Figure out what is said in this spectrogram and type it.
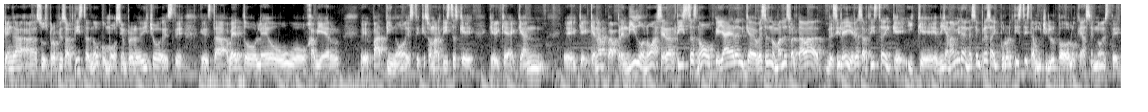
tenga a sus propios artistas, ¿no? Como siempre lo he dicho, este, que está Beto, Leo, Hugo, Javier, eh, Patti, ¿no? Este, que son artistas que, que, que han eh, que, han aprendido ¿no? a ser artistas, ¿no? que ya eran y que a veces nomás les faltaba decirle, hey, eres artista y que, y que digan, ah, mira, en esa empresa hay puro artista y está muy chilo todo lo que hacen. ¿no? Este,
